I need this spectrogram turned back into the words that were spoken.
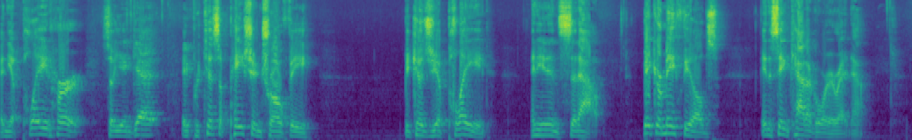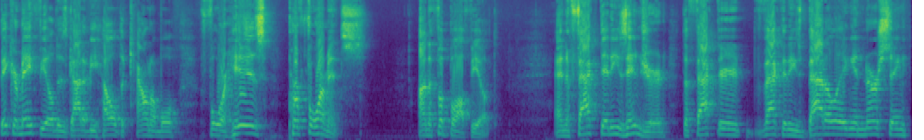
And you played hurt. So you get a participation trophy because you played and you didn't sit out. Baker Mayfield's in the same category right now. Baker Mayfield has got to be held accountable for his performance on the football field. And the fact that he's injured, the fact that, the fact that he's battling and nursing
